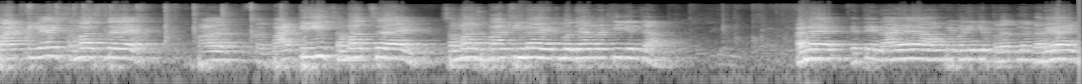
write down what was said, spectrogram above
પાર્ટી એ સમાજ છે. પાર્ટી સમાજ છે. સમાજ પાર્ટી ના એટલું ધ્યાન રાખી ગયા અને એતે નાયા બી બની કે પ્રયત્ન કર્યા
